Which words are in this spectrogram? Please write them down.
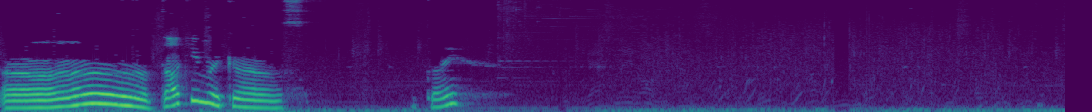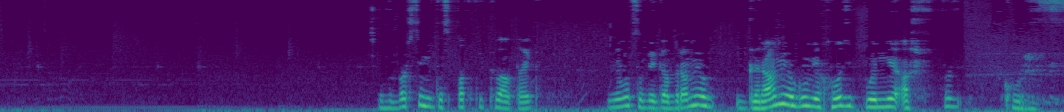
Eee, taki mykans. Okej. Zobaczcie mi te spadki klatek. Nie o co biega. Gra gra mi ogólnie chodzi płynnie aż w... pe- Kurw.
